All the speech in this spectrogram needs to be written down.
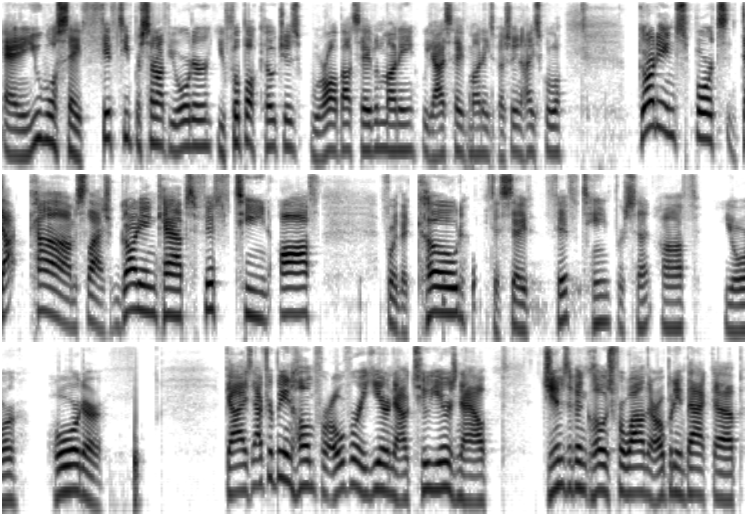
and you will save 15% off your order. You football coaches, we're all about saving money. We got to save money, especially in high school. Guardiansports.com slash guardiancaps, 15 off for the code to save 15% off your order. Guys, after being home for over a year now, two years now, gyms have been closed for a while and they're opening back up.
